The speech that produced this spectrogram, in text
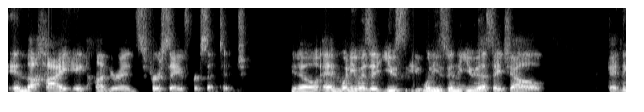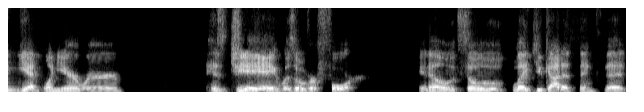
in the high 800s for save percentage you know. And when he was at UC, when he's in the USHL, I think he had one year where his GAA was over four. You know, so like you got to think that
